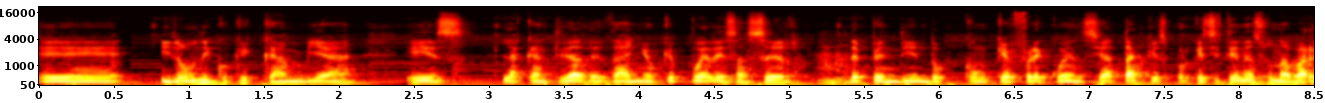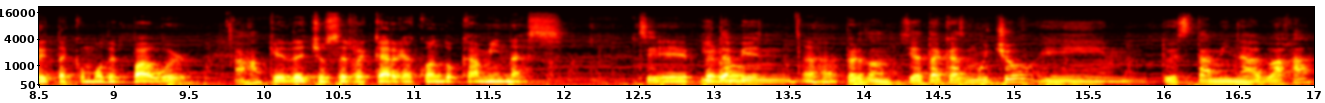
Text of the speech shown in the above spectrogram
Eh, y lo único que cambia es la cantidad de daño que puedes hacer dependiendo con qué frecuencia ataques, porque si tienes una barrita como de power, Ajá. que de hecho se recarga cuando caminas. Sí. eh, y también, ajá. perdón, si atacas mucho, eh, tu estamina baja.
